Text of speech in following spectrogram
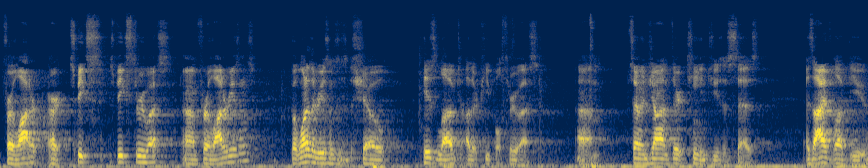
for a lot of, or speaks speaks through us um, for a lot of reasons. But one of the reasons is to show His love to other people through us. Um, so in John 13, Jesus says, "As I have loved you,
